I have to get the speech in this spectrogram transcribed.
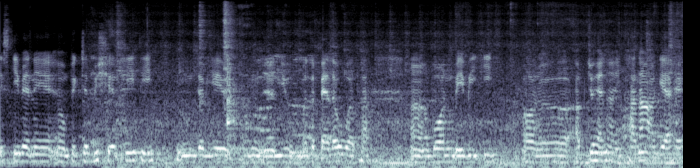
इसकी मैंने पिक्चर भी शेयर की थी जब ये न्यू मतलब पैदा हुआ था बॉर्न बेबी की। और अब जो है ना खाना आ गया है।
